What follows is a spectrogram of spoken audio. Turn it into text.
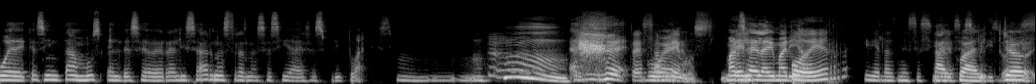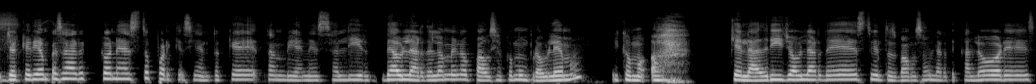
puede que sintamos el deseo de realizar nuestras necesidades espirituales. Entonces bueno, Marcela y María. poder y de las necesidades Tal cual. Yo, yo quería empezar con esto porque siento que también es salir de hablar de la menopausia como un problema y como, ah, qué ladrillo hablar de esto y entonces vamos a hablar de calores,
